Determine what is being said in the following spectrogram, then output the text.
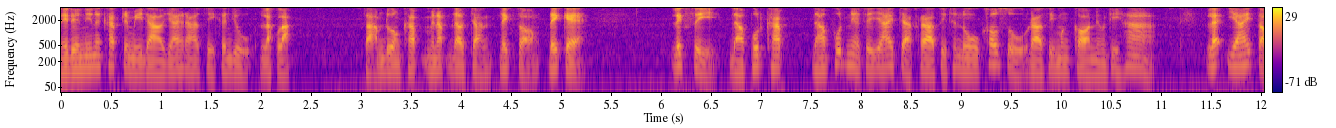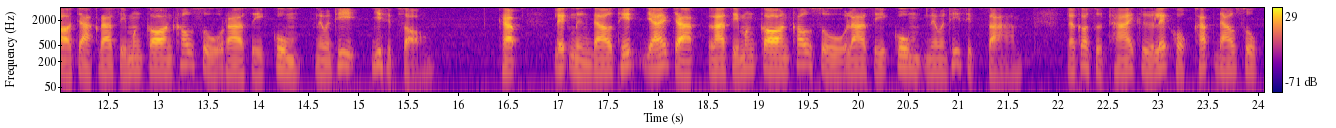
ในเดือนนี้นะครับจะมีดาวย้ายราศีกันอยู่หลักๆ 3 ดวงครับไม่นับดาวจันทร์เลข 2 ได้แก่ เลข 4 ดาวพุธครับดาวพุธเนี่ยจะย้ายจากราศีธนูเข้าสู่ราศีมังกรในวันที่ 5 และย้ายต่อจากราศีมังกรเข้าสู่ราศีกุมในวันที่ 22 ครับเลข 1 ดาวทิตย์ย้ายจากราศีมังกรเข้าสู่ราศีกุมในวันที่ 13 แล้วก็สุดท้ายคือเลข 6 ครับดาวศุกร์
